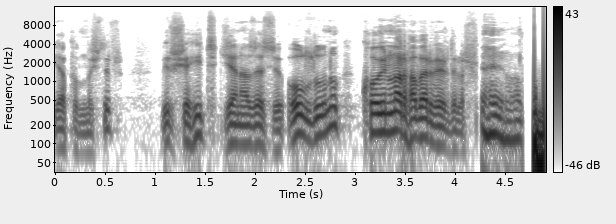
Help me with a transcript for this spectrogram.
yapılmıştır. Bir şehit cenazesi olduğunu koyunlar haber verdiler. Eyvallah.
